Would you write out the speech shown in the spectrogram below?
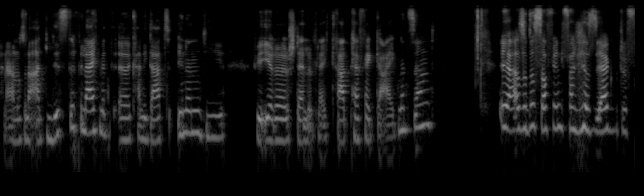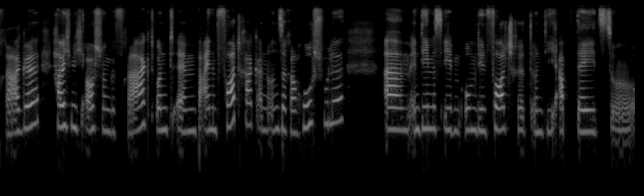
keine Ahnung, so eine Art Liste vielleicht mit äh, KandidatInnen, die für ihre Stelle vielleicht gerade perfekt geeignet sind? Ja, also das ist auf jeden Fall eine sehr gute Frage. Habe ich mich auch schon gefragt. Und ähm, bei einem Vortrag an unserer Hochschule, ähm, in dem es eben um den Fortschritt und die Updates zu,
